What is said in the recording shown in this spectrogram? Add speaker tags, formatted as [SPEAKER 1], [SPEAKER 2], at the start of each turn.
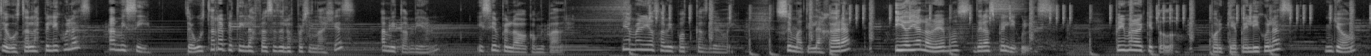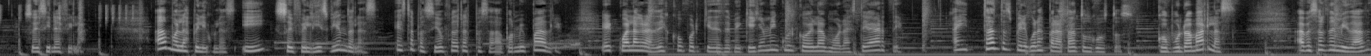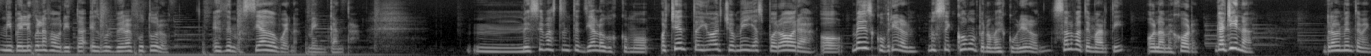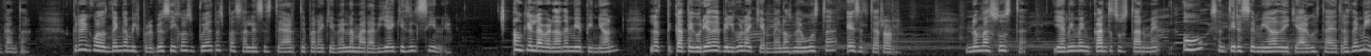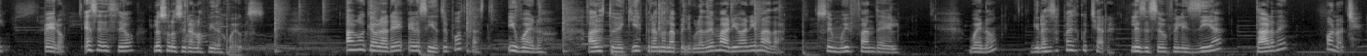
[SPEAKER 1] ¿Te gustan las películas? A mí sí. ¿Te gusta repetir las frases de los personajes? A mí también. Y siempre lo hago con mi padre. Bienvenidos a mi podcast de hoy. Soy Matilda Jara y hoy hablaremos de las películas. Primero que todo, ¿por qué películas? Yo soy cinéfila. Amo las películas y soy feliz viéndolas. Esta pasión fue traspasada por mi padre, el cual agradezco porque desde pequeña me inculcó el amor a este arte. Hay tantas películas para tantos gustos. ¿Cómo no amarlas? A pesar de mi edad, mi película favorita es Volver al Futuro. Es demasiado buena, me encanta. Mm, me sé bastantes diálogos como 88 millas por hora o me descubrieron, no sé cómo pero me descubrieron, sálvate Marty o la mejor, gallina. Realmente me encanta. Creo que cuando tenga mis propios hijos voy a traspasarles este arte para que vean la maravilla que es el cine. Aunque la verdad, en mi opinión, la categoría de película que menos me gusta es el terror. No me asusta, y a mí me encanta asustarme u sentir ese miedo de que algo está detrás de mí. Pero ese deseo lo solucionan los videojuegos. Algo que hablaré en el siguiente podcast. Y bueno, ahora estoy aquí esperando la película de Mario animada. Soy muy fan de él. Bueno, gracias por escuchar. Les deseo un feliz día, tarde o noche.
